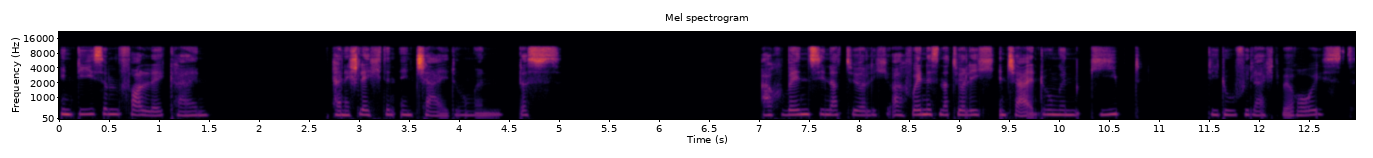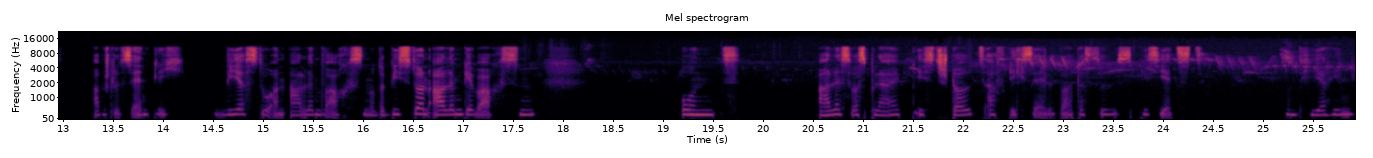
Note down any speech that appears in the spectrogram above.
in diesem Falle kein, keine schlechten Entscheidungen. Das auch wenn sie natürlich, auch wenn es natürlich Entscheidungen gibt, die du vielleicht bereust, aber schlussendlich wirst du an allem wachsen oder bist du an allem gewachsen und alles, was bleibt, ist Stolz auf dich selber, dass du es bis jetzt und hierhin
